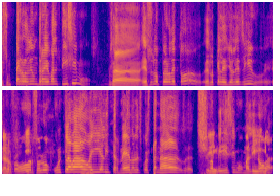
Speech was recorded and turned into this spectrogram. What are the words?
Es un perro de un drive altísimo. O sea, eso es lo peor de todo. Es lo que yo les digo. Eh, por favor, solo un clavado ahí al internet, no les cuesta nada. O sea, rapidísimo, Malinoa.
